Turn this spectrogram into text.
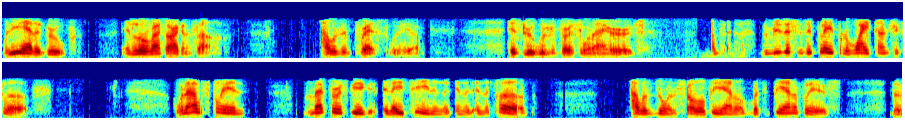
but he had a group in Little Rock, Arkansas. I was impressed with him. His group was the first one I heard. The musicians they played for the white country clubs. When I was playing my first gig at 18 in the in the in the club, I was doing solo piano, but the piano players, the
